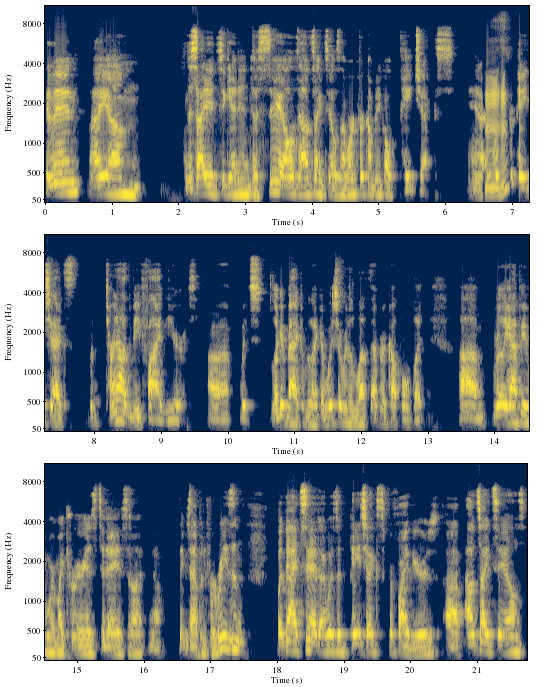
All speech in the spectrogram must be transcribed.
And then I um, decided to get into sales, outside sales, and I worked for a company called Paychex, And I mm-hmm. worked for Paychex, but turned out to be five years, uh, which looking back, I'm like, I wish I would have left after a couple, but um, really happy where my career is today. So, you know, things happen for a reason. But that said, I was at Paychex for five years, uh, outside sales,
